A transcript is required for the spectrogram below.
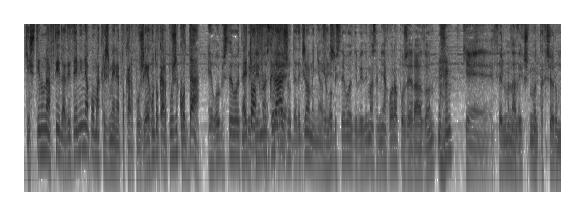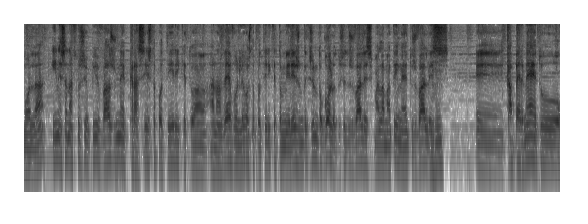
και στείνουν αυτοί. Δηλαδή δεν είναι απομακρυσμένοι από το καρπούζι. Έχουν το καρπούζι κοντά. Εγώ πιστεύω ότι. Ε, το επειδή είμαστε- αφουγκράζονται. Δεν ξέρω αν με νιώθεις. Εγώ πιστεύω ότι επειδή είμαστε μια χώρα ποζεράδων και θέλουμε να δείξουμε ότι τα ξέρουμε όλα, είναι σαν αυτούς οι οποίοι βάζουν κρασί στο ποτήρι και το α- αναδεύουν λίγο στο ποτήρι και το μυρίζουν, δεν ξέρουν τον κόλλο τους. Ή τους βάλεις μαλαματίνε, τους βάλεις ε, καμπερνέ του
